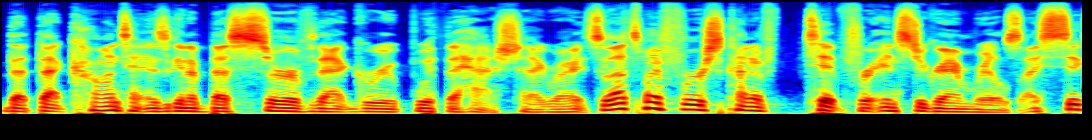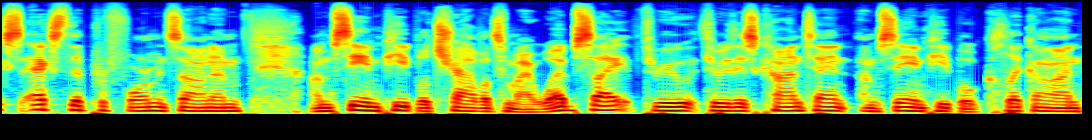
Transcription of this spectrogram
that that content is going to best serve that group with the hashtag right? So that's my first kind of tip for instagram reels. I 6x the performance on them i'm seeing people travel to my website through through this content. I'm seeing people click on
